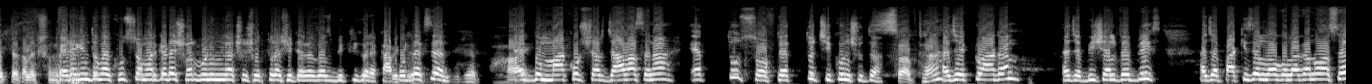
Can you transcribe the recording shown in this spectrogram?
একটা কালেকশন এটা কিন্তু ভাই খুচরা মার্কেটে সর্বনিম্ন একশো সত্তর আশি টাকা গজ বিক্রি করে। কাপড় দেখছেন? একদম মাকড়সার জাল আছে না? এত সফট এত চিকন সুতা। সফট হ্যাঁ? একটু আগান বিশাল ফেব্রিক্স পাকিজের লগো লাগানো আছে।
